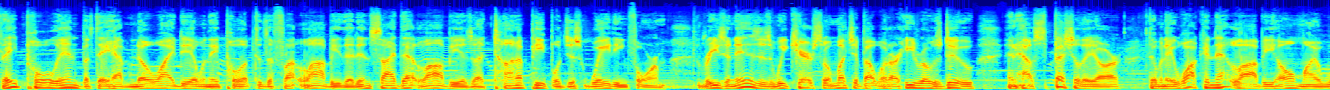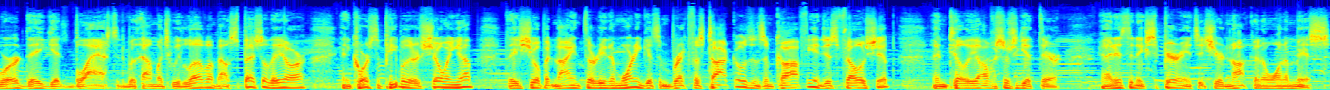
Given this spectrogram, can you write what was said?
They pull in, but they have no idea when they pull up to the front lobby that inside that lobby is a ton of people just waiting for them. The reason is, is we care so much about what our heroes do and how special they are that when they walk in that lobby, oh my word, they get blasted with how much we love them, how special they are. And of course, the people that are showing up, they show up at 9:30 in the morning, get some breakfast tacos and some coffee and just fellowship until the officers get there. And it's an experience that you're not going to want to miss.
